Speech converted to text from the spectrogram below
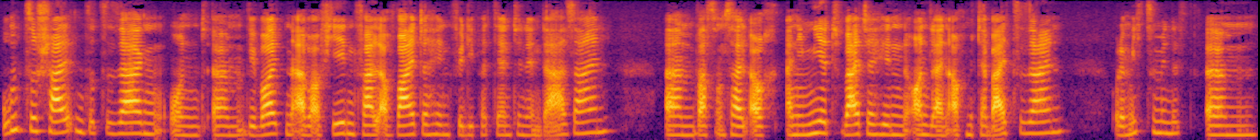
umzuschalten sozusagen. Und ähm, wir wollten aber auf jeden Fall auch weiterhin für die Patientinnen da sein, ähm, was uns halt auch animiert, weiterhin online auch mit dabei zu sein. Oder mich zumindest. Ähm,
